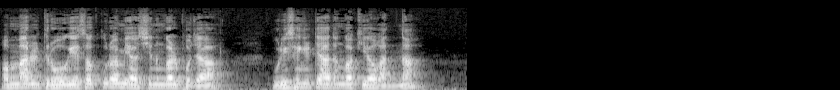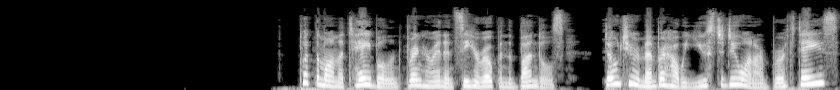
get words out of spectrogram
엄마를 들어오게 해서 꾸러미 여시는 걸 보자. 우리 생일 때 하던 거 기억 안 나? Put them on the table and bring her in and see her open the bundles. Don't you remember how we used to do on our birthdays?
